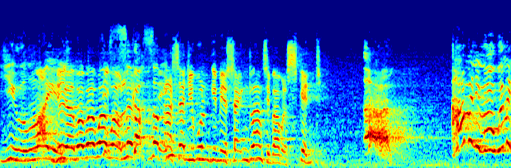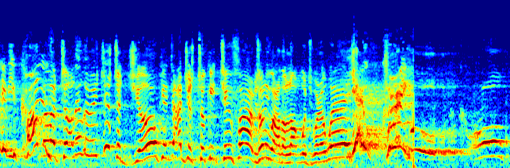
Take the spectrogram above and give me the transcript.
You lying. Yeah, whoa, whoa, whoa, whoa. Look, look, I said you wouldn't give me a second glance if I was skint. How many more women have you conned? Oh, Charlie, it was just a joke. It- I just took it too far. It was only while the Lockwoods were away. You creep! Oh,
